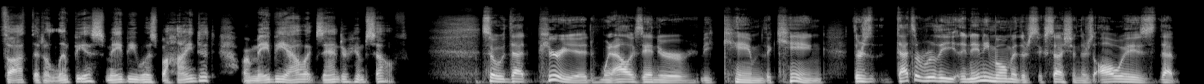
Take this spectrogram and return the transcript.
thought that Olympias maybe was behind it or maybe Alexander himself. So that period when Alexander became the king, there's that's a really in any moment there's succession, there's always that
